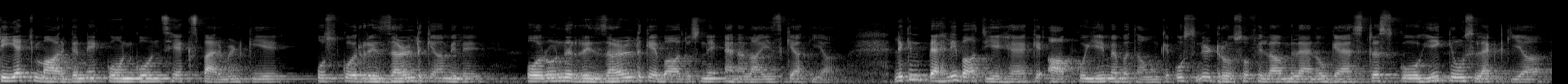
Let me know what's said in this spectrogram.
टी एच मार्गन ने कौन कौन से एक्सपेरिमेंट किए उसको रिज़ल्ट क्या मिले और उन रिज़ल्ट के बाद उसने एनालाइज क्या किया। लेकिन पहली बात यह है कि आपको ये मैं बताऊँ कि उसने ड्रोसोफिला मिलानोगैस्ट्रस को ही क्यों सिलेक्ट किया?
